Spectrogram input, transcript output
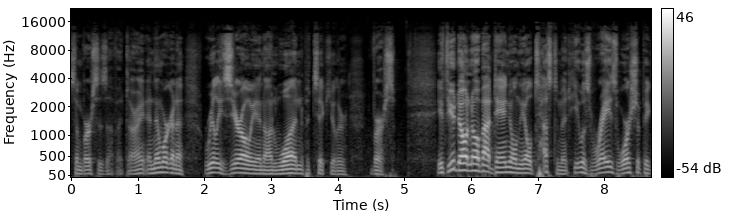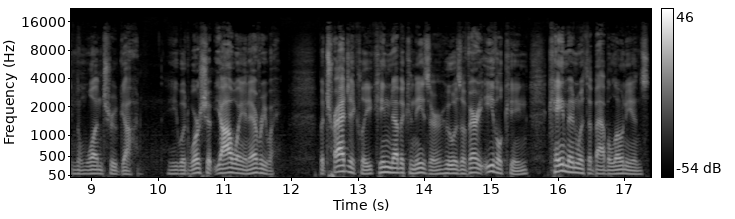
some verses of it, all right? And then we're going to really zero in on one particular verse. If you don't know about Daniel in the Old Testament, he was raised worshiping the one true God. He would worship Yahweh in every way. But tragically, King Nebuchadnezzar, who was a very evil king, came in with the Babylonians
